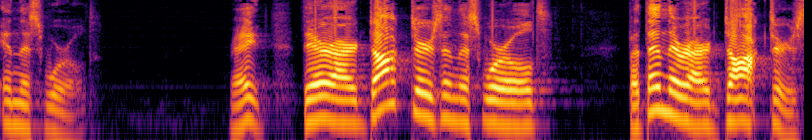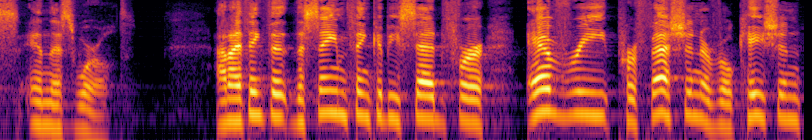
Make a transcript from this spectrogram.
in this world. Right? There are doctors in this world, but then there are doctors in this world. And I think that the same thing could be said for every profession or vocation,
